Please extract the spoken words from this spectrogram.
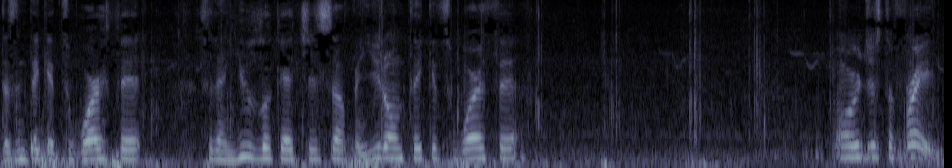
doesn't think it's worth it. So then you look at yourself and you don't think it's worth it. Or we're just afraid.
